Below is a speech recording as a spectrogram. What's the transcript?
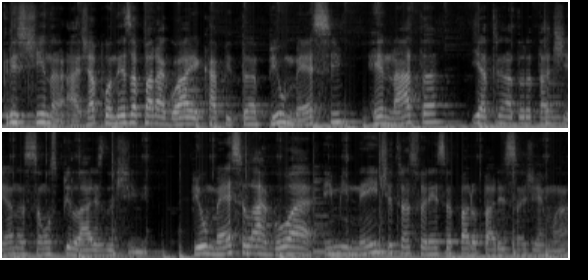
Cristina, a japonesa paraguaia e capitã Pio Messi, Renata e a treinadora Tatiana são os pilares do time. Pio Messi largou a iminente transferência para o Paris Saint-Germain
